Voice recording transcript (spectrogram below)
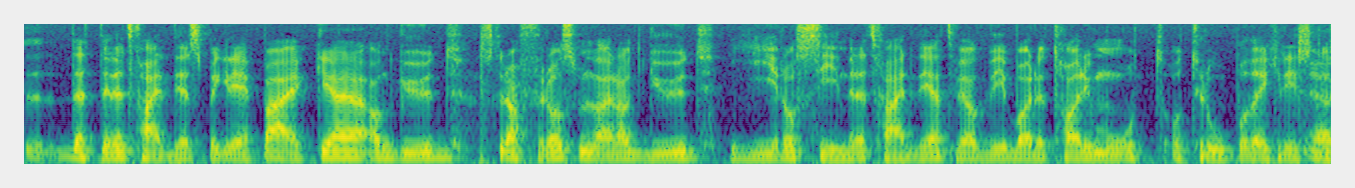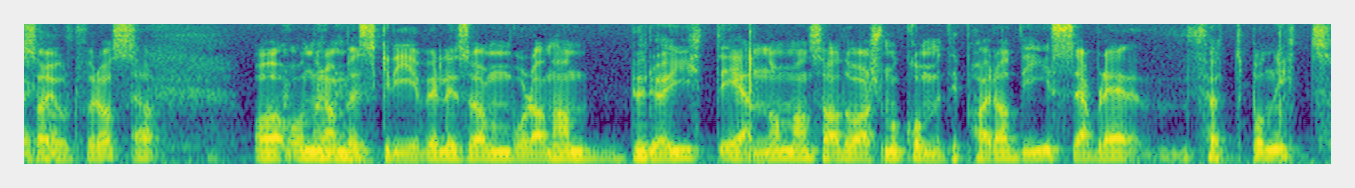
dette rettferdighetsbegrepet er ikke at Gud straffer oss, men det er at Gud gir oss sin rettferdighet ved at vi bare tar imot og tror på det Kristus har gjort for oss. Ja. Og, og når han beskriver liksom hvordan han brøyt igjennom Han sa det var som å komme til paradis. Jeg ble født på nytt.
